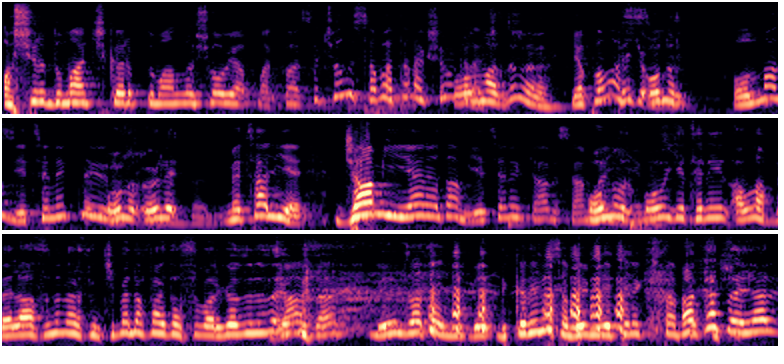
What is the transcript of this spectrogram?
aşırı duman çıkarıp dumanla şov yapmak falan. Sen çalış sabahtan akşama kadar Olmaz değil mi? Yapamazsın. Peki Onur- Olmaz yetenekle yürürsün. Onur, öyle-. Metal ye. Cam yiyen adam yetenek abi sen ben Onur o yiyemiyorsun. yeteneğin Allah belasını versin. Kime ne faydası var gözünüze? Ya ben benim zaten dikkat ediyorsan benim yetenek iştahım çok Hakikaten düşük. yani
